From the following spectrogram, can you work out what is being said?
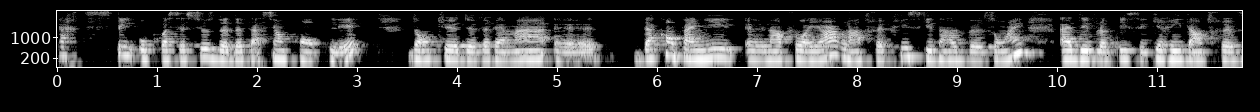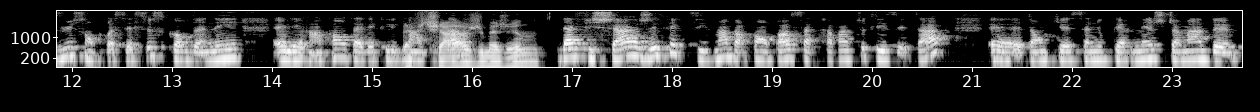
participer au processus de dotation complet. Donc, de vraiment d'accompagner euh, l'employeur, l'entreprise qui est dans le besoin à développer ses grilles d'entrevue, son processus coordonné, euh, les rencontres avec les candidats. L'affichage, j'imagine. L'affichage, effectivement. Donc, on passe à travers toutes les étapes. Euh, donc, ça nous permet justement de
